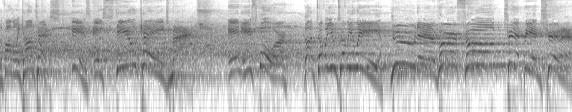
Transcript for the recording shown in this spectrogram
The following contest is a steel cage match and is for the WWE Universal Championship.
